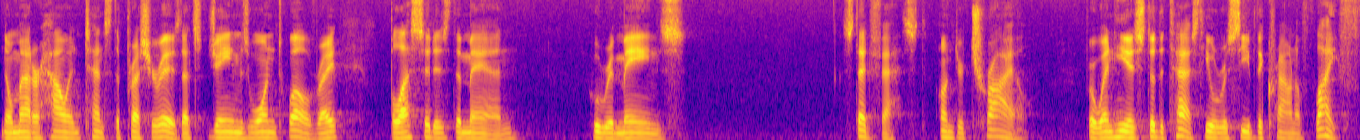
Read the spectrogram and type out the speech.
no matter how intense the pressure is. That's James 1:12, right? Blessed is the man who remains steadfast under trial. For when he has stood the test, he will receive the crown of life,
